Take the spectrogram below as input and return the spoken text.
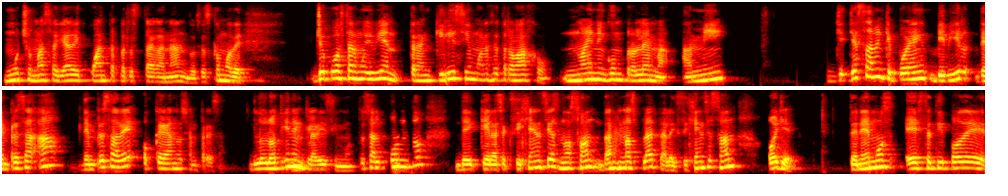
mucho más allá de cuánta plata está ganando. es como de, yo puedo estar muy bien, tranquilísimo en ese trabajo, no hay ningún problema. A mí, ya saben que pueden vivir de empresa A, de empresa B o creando su empresa. Lo, lo tienen clarísimo. Entonces, al punto de que las exigencias no son, dame más plata, las exigencias son, oye, tenemos este tipo de,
